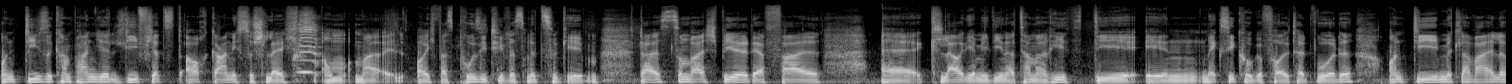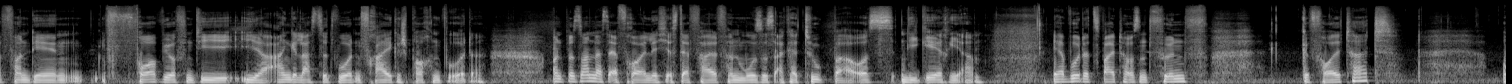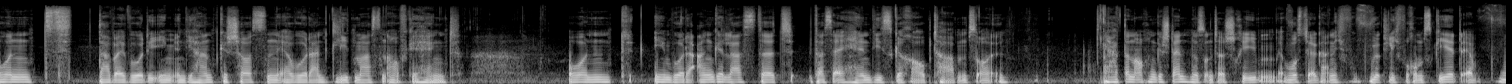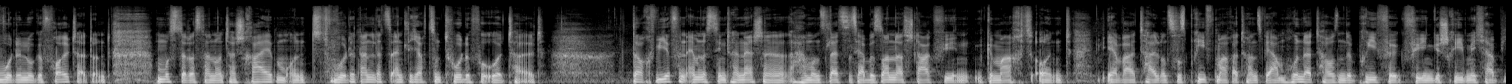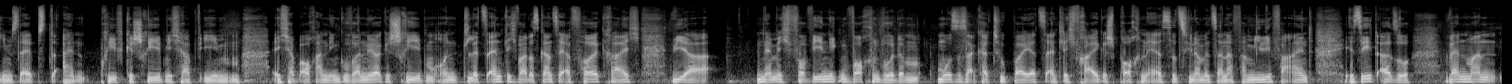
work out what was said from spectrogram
und diese Kampagne lief jetzt auch gar nicht so schlecht, um mal euch was Positives mitzugeben. Da ist zum Beispiel der Fall äh, Claudia Medina Tamariz, die in Mexiko gefoltert wurde und die mittlerweile von den Vorwürfen, die ihr angelastet wurden, freigesprochen wurde. Und besonders erfreulich ist der Fall von Moses Akatukba aus Nigeria. Er wurde 2005 gefoltert und dabei wurde ihm in die Hand geschossen, er wurde an Gliedmaßen aufgehängt und ihm wurde angelastet, dass er Handys geraubt haben soll. Er hat dann auch ein Geständnis unterschrieben. Er wusste ja gar nicht wirklich, worum es geht. Er wurde nur gefoltert und musste das dann unterschreiben und wurde dann letztendlich auch zum Tode verurteilt. Doch wir von Amnesty International haben uns letztes Jahr besonders stark für ihn gemacht und er war Teil unseres Briefmarathons. Wir haben hunderttausende Briefe für ihn geschrieben. Ich habe ihm selbst einen Brief geschrieben. Ich habe ihm, ich habe auch an den Gouverneur geschrieben und letztendlich war das Ganze erfolgreich. Wir Nämlich vor wenigen Wochen wurde Moses Akatukba jetzt endlich freigesprochen. Er ist jetzt wieder mit seiner Familie vereint. Ihr seht also, wenn man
